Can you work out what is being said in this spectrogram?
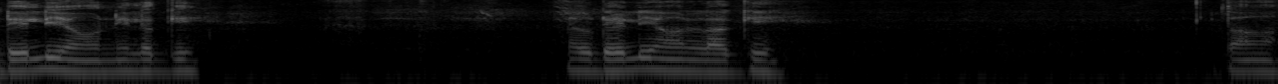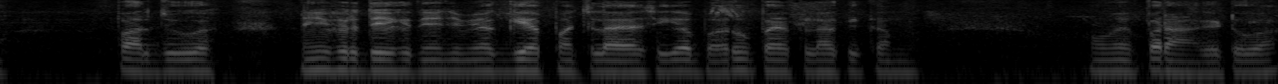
ਡੇਲੀ ਆਉਣ ਨਹੀਂ ਲੱਗੀ। ਉਹ ਡੇਲੀ ਆਉਣ ਲੱਗ ਗਈ। ਤਾਂ ਭਰ ਜੂਗਾ। ਨਹੀਂ ਫਿਰ ਦੇਖਦੇ ਆ ਜਿਵੇਂ ਅੱਗੇ ਆਪਾਂ ਚਲਾਇਆ ਸੀਗਾ, ਬਾਹਰੋਂ ਪਾਈਪ ਲਾ ਕੇ ਕੰਮ, ਉਵੇਂ ਭਰਾਂਗੇ ਟੋਆ।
